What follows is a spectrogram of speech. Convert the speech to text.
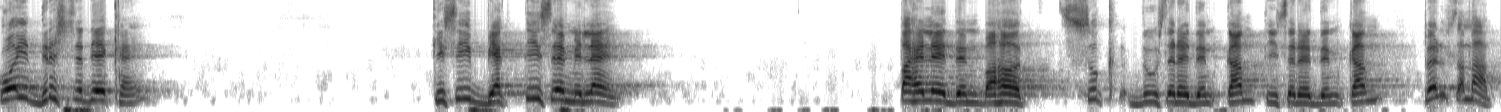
कोई दृश्य देखें, किसी व्यक्ति से मिले, पहले दिन बहुत सुख, दूसरे दिन कम, तीसरे दिन कम, फिर समाप्त।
